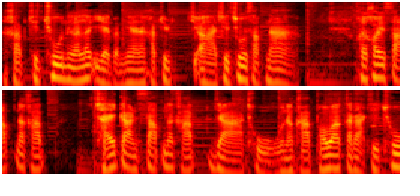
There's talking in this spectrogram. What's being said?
นะครับทิชชู่เนื้อละเอียดแบบนี้นะครับทิชอ่าทิชชู่ซับหน้า ค่อยๆซับนะครับใช้การซับนะครับอย่าถูนะครับ เพราะว่ากระดาษทิชชู่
